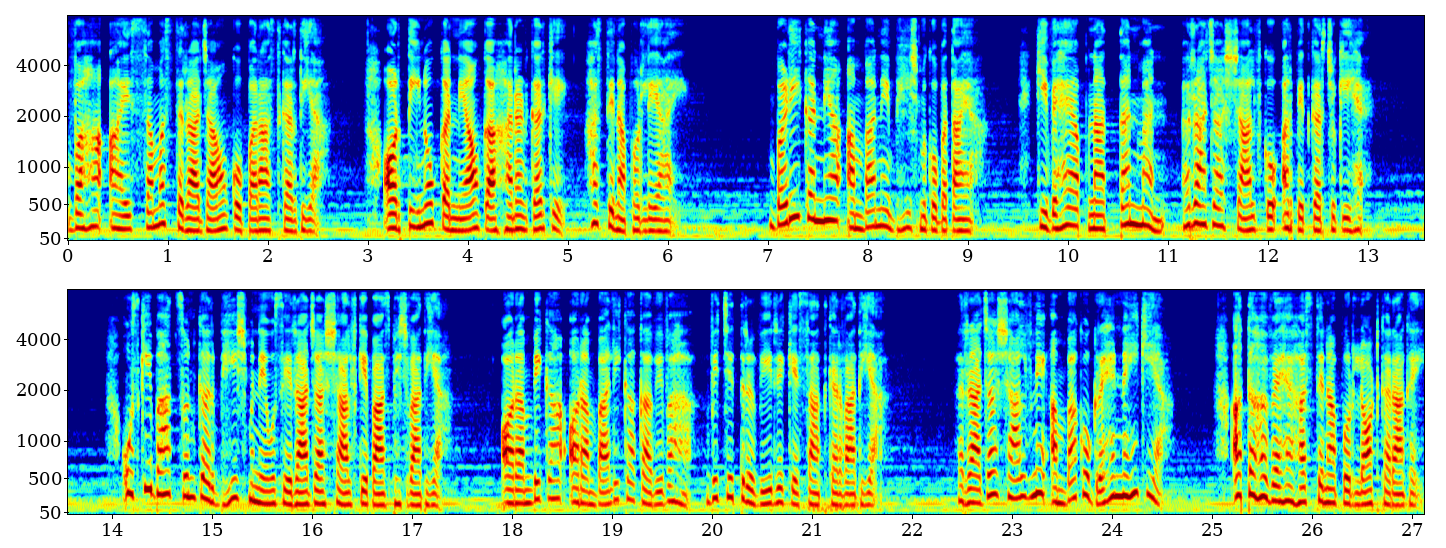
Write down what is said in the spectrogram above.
वहाँ आए समस्त राजाओं को परास्त कर दिया और तीनों कन्याओं का हरण करके हस्तिनापुर ले आए। बड़ी कन्या अंबा ने भीष्म को बताया कि वह अपना तन मन राजा शाल्व को अर्पित कर चुकी है। उसकी बात सुनकर भीष्म ने उसे राजा शाल्व के पास भिजवा दिया और अंबिका और अंबालिका का विवाह विचित्र वीर्य के साथ करवा दिया। राजा शाल्व ने अंबा को ग्रहण नहीं किया। अतः वह हस्तिनापुर लौट कर आ गई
